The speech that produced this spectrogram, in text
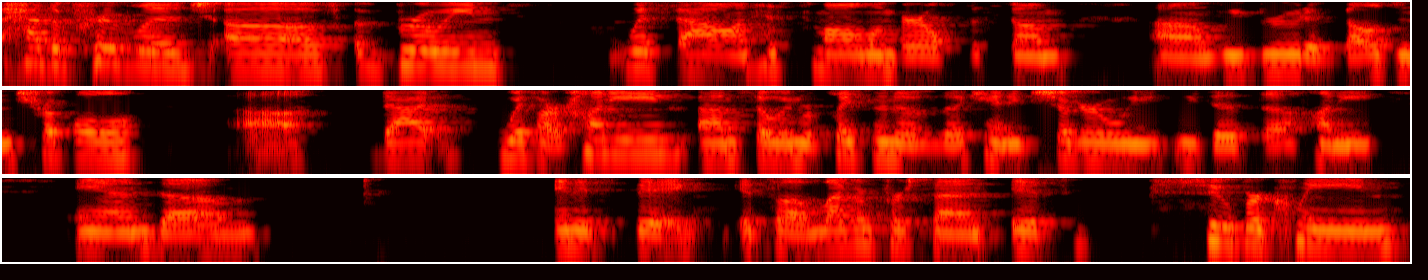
had the privilege of brewing with Val on his small one barrel system. Uh, we brewed a Belgian triple. Uh, that with our honey. Um, so in replacement of the candied sugar, we we did the honey, and um, and it's big. It's 11%. It's super clean,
